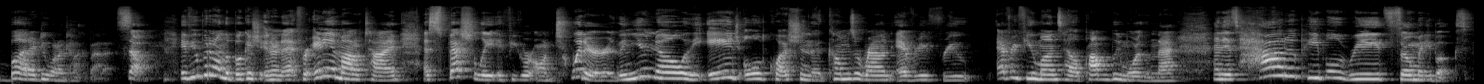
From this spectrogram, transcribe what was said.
but I do want to talk about it. So, if you've been on the bookish internet for any amount of time, especially if you are on Twitter, then you know the age-old question that comes around every few every few months, hell, probably more than that, and it's how do people read so many books?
